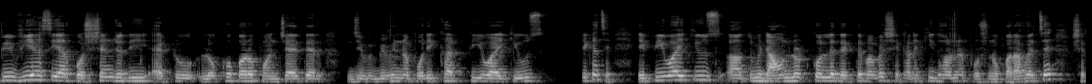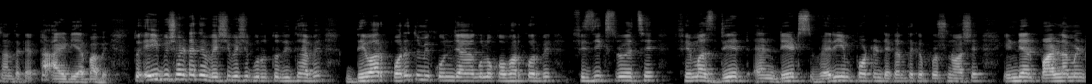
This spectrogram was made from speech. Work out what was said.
প্রিভিয়াস ইয়ার কোশ্চেন যদি একটু লক্ষ্য করো পঞ্চায়েতের যে বিভিন্ন পরীক্ষার পিওয়াই কিউজ ঠিক আছে? এই পিওয়াই কিউজ তুমি ডাউনলোড করলে দেখতে পাবে সেখানে কি ধরনের প্রশ্ন করা হয়েছে, সেখান থেকে একটা আইডিয়া পাবে। তো এই বিষয়টাকে বেশি বেশি গুরুত্ব দিতে হবে। দেওয়ার পরে তুমি কোন জায়গাগুলো কভার করবে? ফিজিক্স রয়েছে famous date and dates very important এখান থেকে প্রশ্ন আসে। ইন্ডিয়ান পার্লামেন্ট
